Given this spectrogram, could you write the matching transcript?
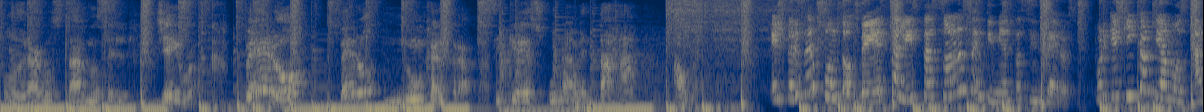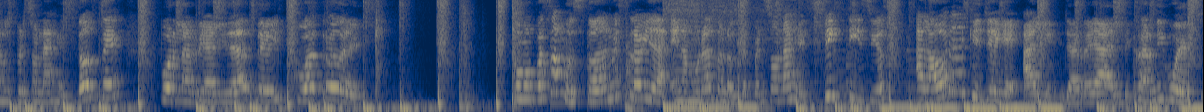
podrá gustarnos el J-rock, pero, pero nunca el trap. Así que es una ventaja aún. El tercer punto de esta lista son los sentimientos sinceros, porque aquí cambiamos a los personajes 2D por la realidad del 4D. Pasamos toda nuestra vida enamorándonos de personajes ficticios, a la hora de que llegue alguien ya real, de carne y hueso,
